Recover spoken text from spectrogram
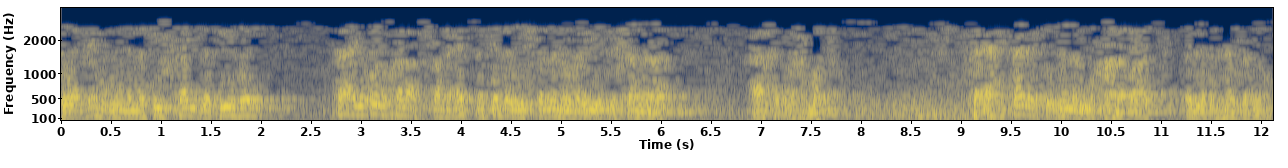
توريهم إن مفيش فايدة فيهم. فيقولوا خلاص طبيعتنا كده ويستمروا بقية السنة آخر لخبطة. فاحترسوا من المحاربات اللي من هذا النوع.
